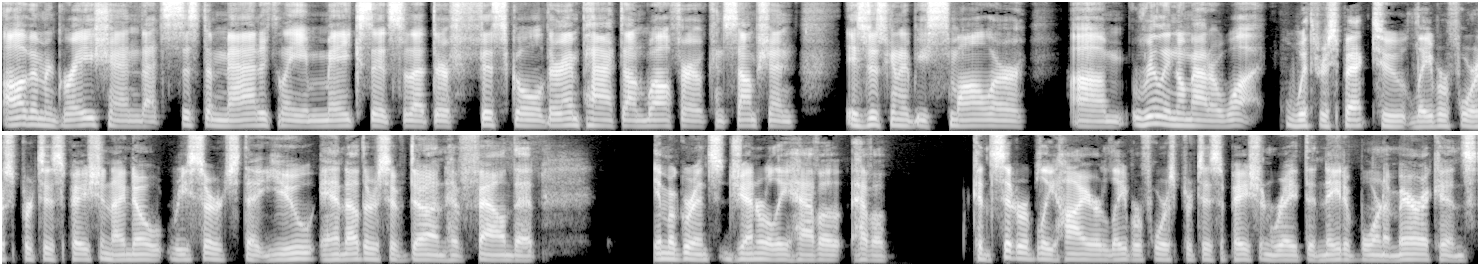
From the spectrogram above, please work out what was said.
of immigration that systematically makes it so that their fiscal, their impact on welfare consumption is just going to be smaller, um, really, no matter what. With respect to labor force participation, I know research that you and others have done have found that immigrants generally have a have a considerably higher labor force participation rate than native born Americans.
